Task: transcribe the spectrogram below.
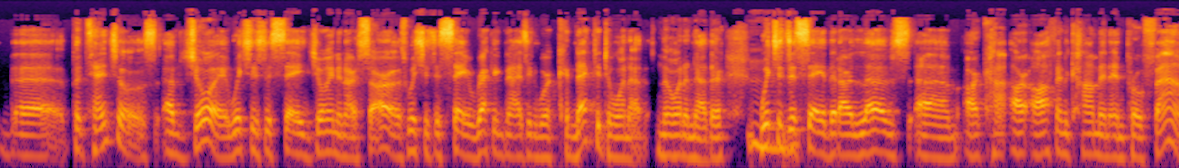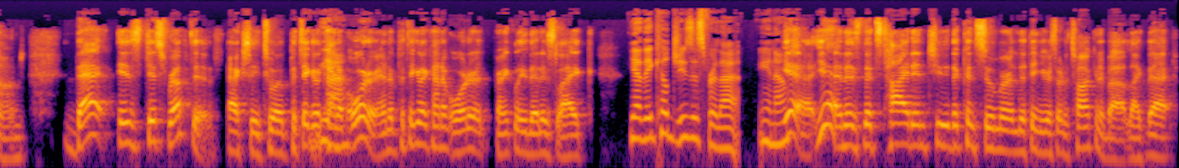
the potentials of joy, which is to say join in our sorrows, which is to say recognizing we're connected to one, other, one another, mm-hmm. which is to say that our loves um, are are often common and profound. That is disruptive, actually, to a particular kind of order, and a particular kind of order, frankly, that is like yeah, they killed Jesus for that, you know? Yeah, yeah. And that's tied into the consumer, the thing you're sort of talking about, like that.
